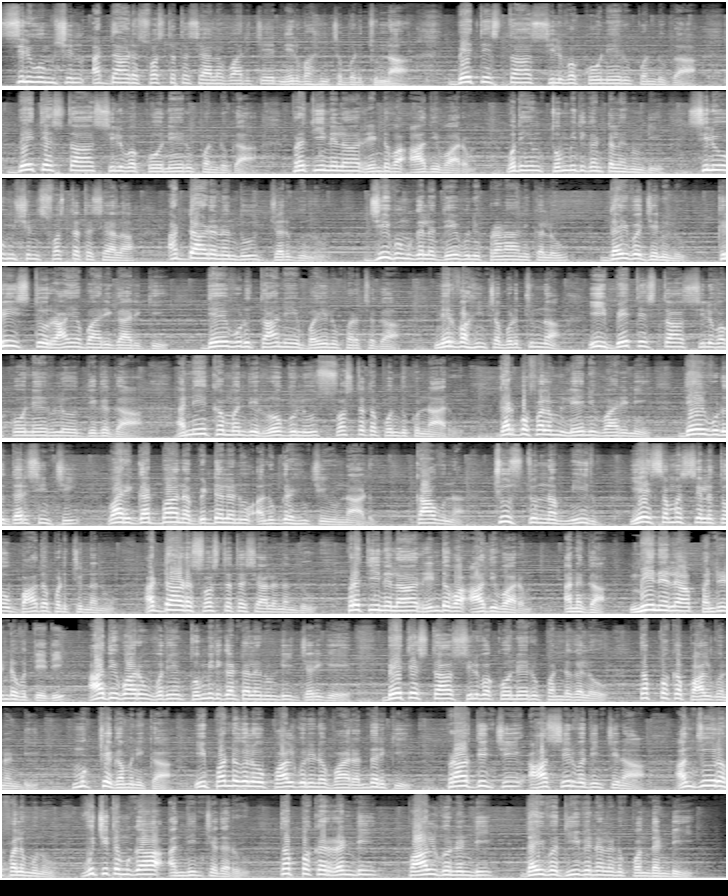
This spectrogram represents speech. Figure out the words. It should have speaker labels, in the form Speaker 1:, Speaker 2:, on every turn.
Speaker 1: సిలువ మిషన్ అడ్డాడ స్వస్థతశాల వారిచే నిర్వహించబడుచున్న బేతెస్తా సిలువ కోనేరు పండుగ బేతెస్తా సిలువ కోనేరు పండుగ ప్రతి నెల రెండవ ఆదివారం ఉదయం తొమ్మిది గంటల నుండి సిలువ మిషన్ స్వస్థతశాల అడ్డాడనందు జరుగును. జీవము గల దేవుని ప్రణాళికలు దైవజనులు క్రీస్తు రాయబారి గారికి దేవుడు తానే బయలుపరచగా నిర్వహించబడుచున్న ఈ బేతెస్తా శిలువ కోనేరులో దిగగా అనేక మంది రోగులు స్వస్థత పొందుకున్నారు. గర్భఫలం లేని వారిని దేవుడు దర్శించి వారి గర్భాన బిడ్డలను అనుగ్రహించి ఉన్నాడు. కావున చూస్తున్న మీరు ఏ సమస్యలతో బాధపడుచున్నను అడ్డాడ స్వస్థతశాలనందు ప్రతి నెల రెండవ ఆదివారం అనగా మే నెల పన్నెండవ తేదీ ఆదివారం ఉదయం తొమ్మిది గంటల నుండి జరిగే బేతెస్తా సిల్వ కోనేరు పండుగలో తప్పక పాల్గొనండి. ముఖ్య గమనిక ఈ పండుగలో పాల్గొనిన వారందరికీ ప్రార్థించి ఆశీర్వదించిన అంజూర ఫలమును ఉచితముగా అందించెదరు. తప్పక రండి పాల్గొనండి దైవ దీవెనలను పొందండి.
